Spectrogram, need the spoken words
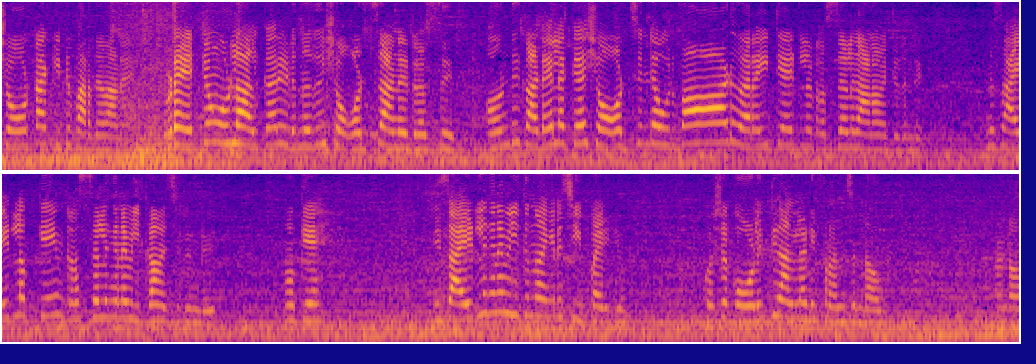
ഷോർട്ട് ആക്കിയിട്ട് പറഞ്ഞതാണ്. ഇവിടെ ഏറ്റവും കൂടുതൽ ആൾക്കാർ ഇടുന്നത് ഷോർട്സ് ആണ് ഡ്രസ്സ് അതുകൊണ്ട് കടയിലൊക്കെ ഷോർട്സിന്റെ ഒരുപാട് വെറൈറ്റി ആയിട്ടുള്ള ഡ്രസ്സുകൾ കാണാൻ പറ്റുന്നുണ്ട്. പിന്നെ സൈഡിലൊക്കെയും ഡ്രസ്സുകൾ ഇങ്ങനെ വിൽക്കാൻ വെച്ചിട്ടുണ്ട്. ഓക്കെ ഈ സൈഡിൽ ഇങ്ങനെ വിൽക്കുന്നത് ഭയങ്കര ചീപ്പായിരിക്കും പക്ഷെ ക്വാളിറ്റി നല്ല ഡിഫറൻസ് ഉണ്ടാവും. കണ്ടോ?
